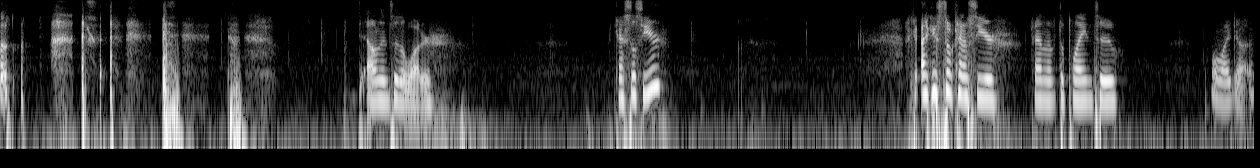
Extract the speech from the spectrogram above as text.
down into the water. Can I still see her? I I can still kind of see her. Kind of the plane too. Oh my god.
